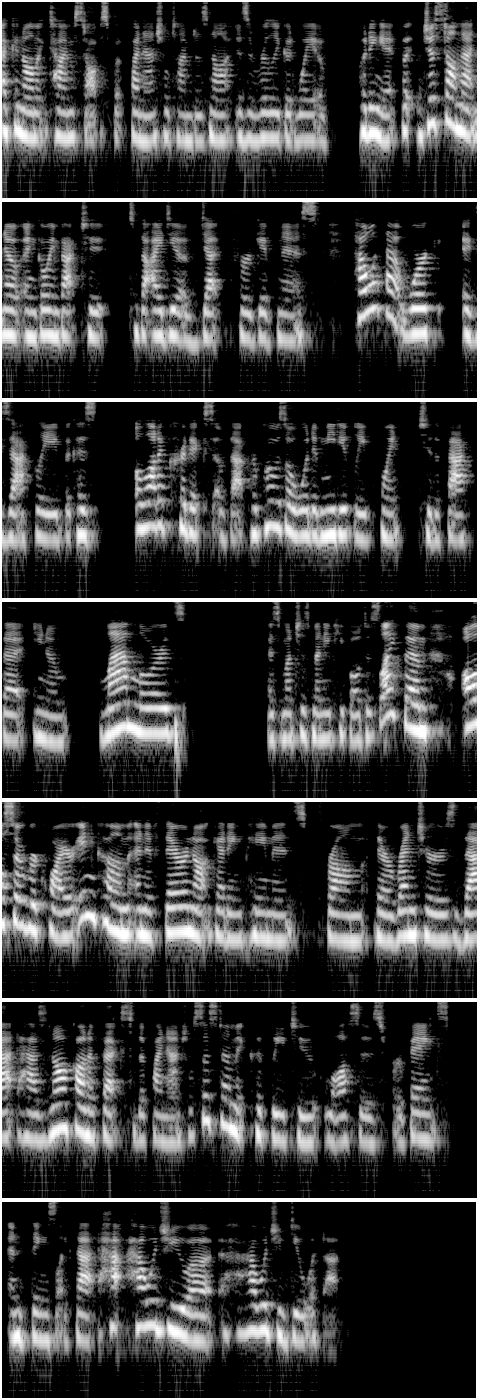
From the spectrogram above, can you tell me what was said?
Economic time stops, but financial time does not, is a really good way of putting it. But just on that note, and going back to, to the idea of debt forgiveness, how would that work exactly? Because a lot of critics of that proposal would immediately point to the fact that, you know, landlords as much as many people dislike them, also require income. And if they're not getting payments from their renters, that has knock on effects to the financial system. It could lead to losses for banks and things like that. How, how would you uh, how would you deal with that?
